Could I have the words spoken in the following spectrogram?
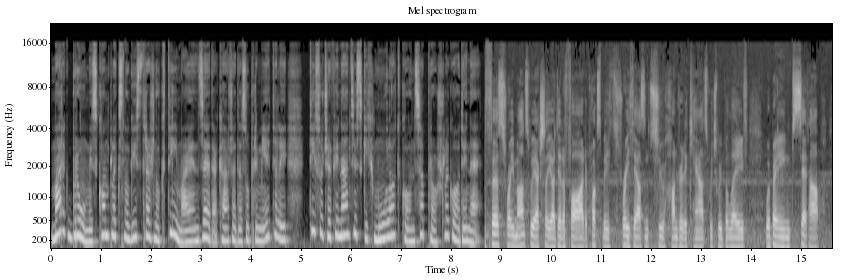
Mark Broom iz kompleksnog istražnog tima NZ-a kaže da su primijetili tisuće financijskih mula od konca prošle godine. First three months we actually identified approximately 3,200 accounts which we believe were being set up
